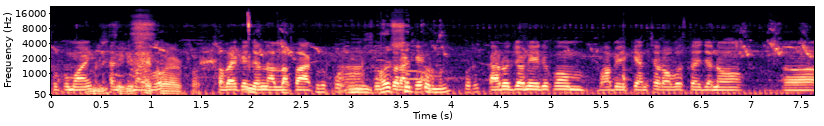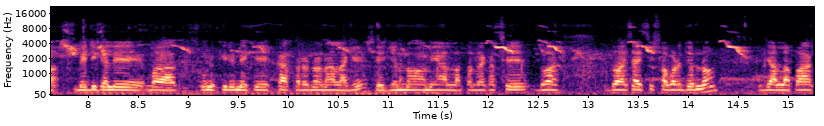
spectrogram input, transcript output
সুখময় শান্তিময় সবাইকে যেন আল্লাহ পাক সুস্থ রাখে। কারও যেন এরকম ভাবে ক্যান্সার অবস্থায় যেন মেডিকেলে বা কোনো ক্লিনিকে কাতরানো না লাগে সেই জন্য আমি আল্লাহ তালার কাছে দোয়া দোয়া চাইছি সবার জন্য যে আল্লাহ পাক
